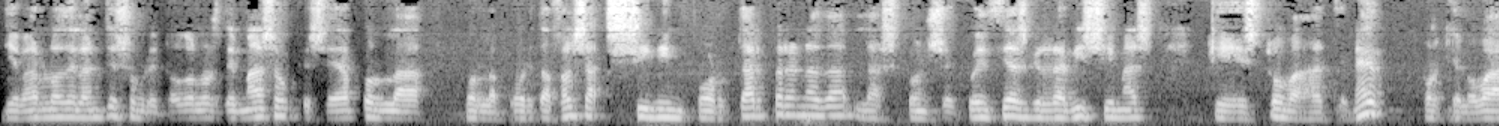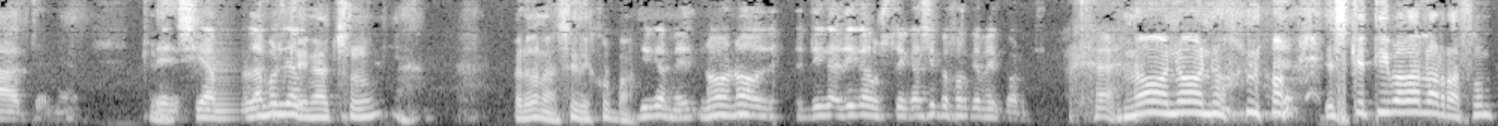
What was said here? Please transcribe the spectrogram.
llevarlo adelante sobre todos los demás aunque sea por la por la puerta falsa, sin importar para nada las consecuencias gravísimas que esto va a tener, porque lo va a tener. Eh, si hablamos de... Nacho? Perdona, sí, disculpa. Dígame, no, no, diga, diga usted, casi mejor que me corte. No, no, no, no, es que te iba a dar la razón,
